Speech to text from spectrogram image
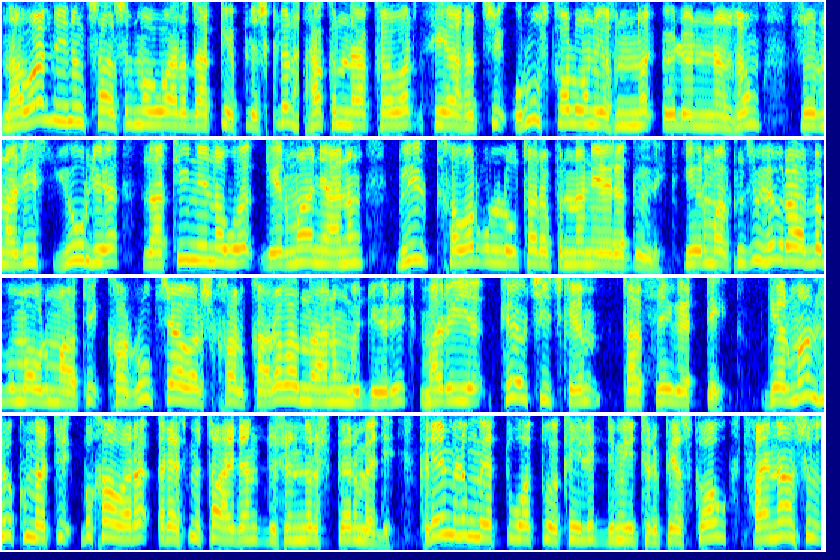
Nawalnynyň çalşylmagy baradaky gepleşikler hakyndaky habar syýasatçy rus koloniýasynda öleninden soň žurnalist Ýuliýa Latinina we Germaniýanyň Bild habar gullugy tarapyndan ýaýradyldy. Ýigrimi altynjy fewralda bu maglumaty Korrupsiýa garşy halkara gaznanyň müdiri Mariýa Pewçiç hem tassyk etdi. German hökümeti bu habara resmi taýdan düşündiriş bermedi. Kremliň metbugat wekili Dmitriý Peskow Financial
